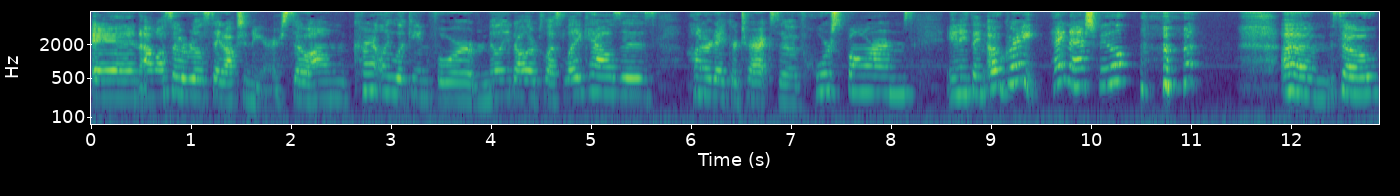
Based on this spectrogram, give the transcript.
and I'm also a real estate auctioneer. So I'm currently looking for million dollar plus lake houses, 100 acre tracts of horse farms, anything. Oh, great. Hey, Nashville. um, so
